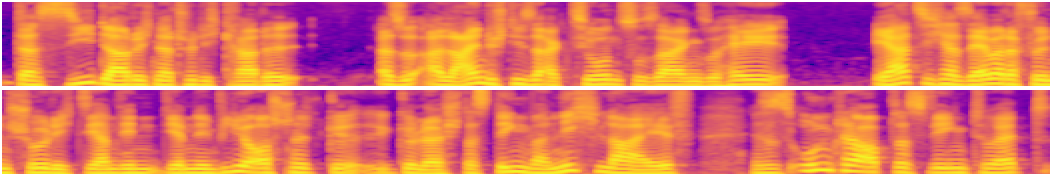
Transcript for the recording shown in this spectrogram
dass sie dadurch natürlich gerade, also allein durch diese Aktion zu sagen, so, hey, er hat sich ja selber dafür entschuldigt. Sie haben den, die haben den Videoausschnitt ge gelöscht. Das Ding war nicht live. Es ist unklar, ob das wegen Tourette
